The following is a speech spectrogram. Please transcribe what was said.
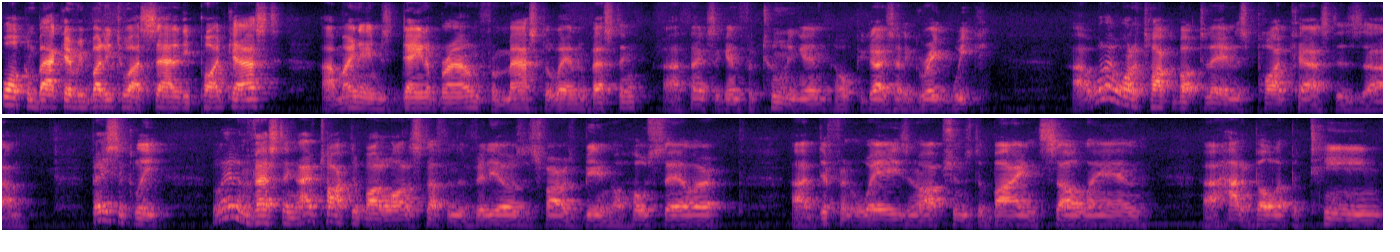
Welcome back, everybody, to our Saturday podcast. Uh, my name is Dana Brown from Master Land Investing. Uh, thanks again for tuning in. I hope you guys had a great week. Uh, what I want to talk about today in this podcast is um, basically land investing. I've talked about a lot of stuff in the videos as far as being a wholesaler, uh, different ways and options to buy and sell land, uh, how to build up a team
